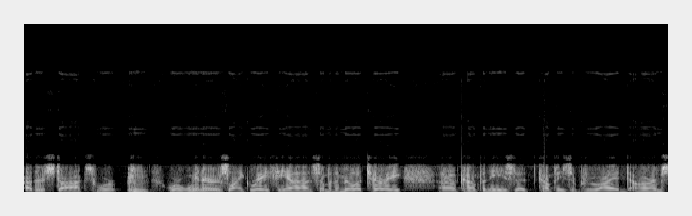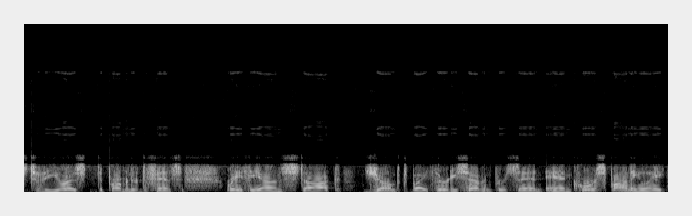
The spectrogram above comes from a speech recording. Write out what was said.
Other stocks were were winners like Raytheon, some of the military uh, companies that companies that provide arms to the U.S. Department of Defense. Raytheon stock jumped by 37 percent, and correspondingly,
